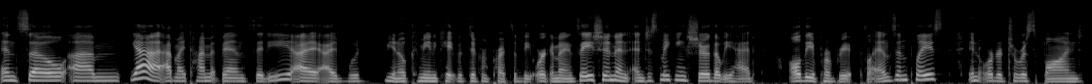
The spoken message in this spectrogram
And so, um, yeah, at my time at VanCity, I, I would, you know, communicate with different parts of the organization and, and just making sure that we had all the appropriate plans in place in order to respond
